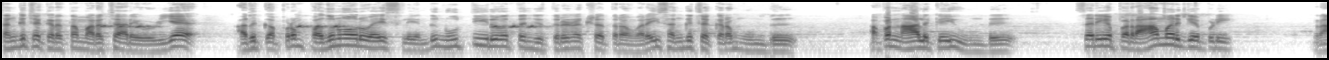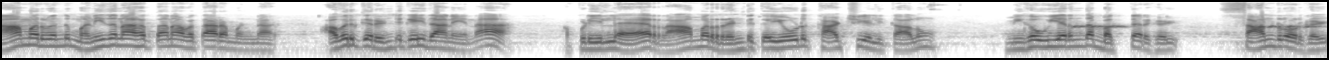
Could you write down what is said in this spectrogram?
சங்கு சக்கரத்தை மறைச்சாரே ஒழிய அதுக்கப்புறம் பதினோரு வயசுலேருந்து நூற்றி இருபத்தஞ்சு திருநக்ஷத்திரம் வரை சங்கு சக்கரம் உண்டு. அப்போ நாலு கை உண்டு. சரி அப்போ ராமருக்கு எப்படி? ராமர் வந்து மனிதனாகத்தானே அவதாரம் பண்ணார். அவருக்கு ரெண்டு கை தானேன்னா அப்படி இல்லை ராமர் ரெண்டு கையோடு காட்சி அளித்தாலும் மிக உயர்ந்த பக்தர்கள் சான்றோர்கள்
